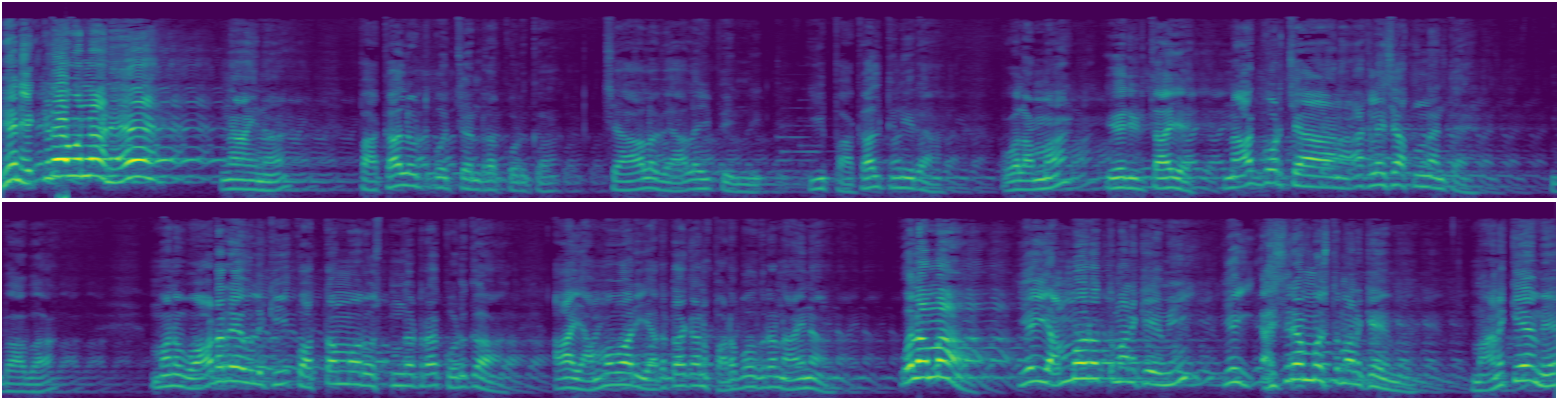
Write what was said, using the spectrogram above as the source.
నేను ఇక్కడే ఉన్నానే. నాయన పకాలొట్టుకొచ్చాను రా కొడుక. చాలా వేల అయిపోయింది ఈ పకాలు తినిరా. ఓలమ్మ ఏది తాయే. నాకు కూడా చాలా ఆకలేసేస్తుందంటే. బాబా మన ఓడరేవులకి కొత్త అమ్మవారు వస్తుందట్రా కొడుక. ఆ అమ్మవారి ఎదటగాని పడబోగురా నాయన. ఓలమ్మా ఏ అమ్మవారు మనకేమి? ఏ అసిరమ్మ వస్తే మనకేమి? మనకేమే?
